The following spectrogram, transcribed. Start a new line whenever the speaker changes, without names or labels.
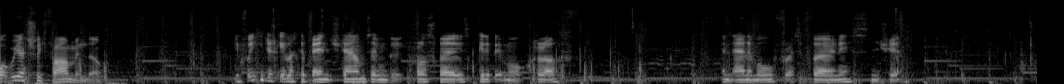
What are we actually farming though?
If we can just get like a bench down so we can get crossbows, get a bit more cloth, an animal for us a furnace and shit.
